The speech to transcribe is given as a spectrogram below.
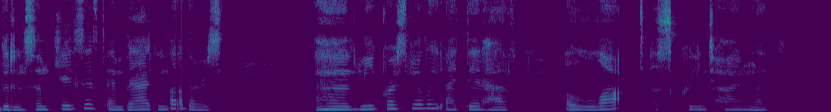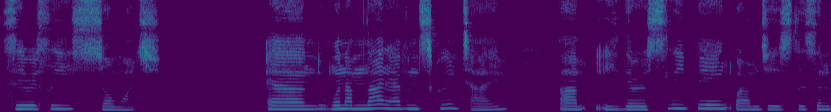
good in some cases and bad in others. And me personally, I did have a lot of screen time, like seriously, so much. And when I'm not having screen time, I'm either sleeping or I'm just listening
